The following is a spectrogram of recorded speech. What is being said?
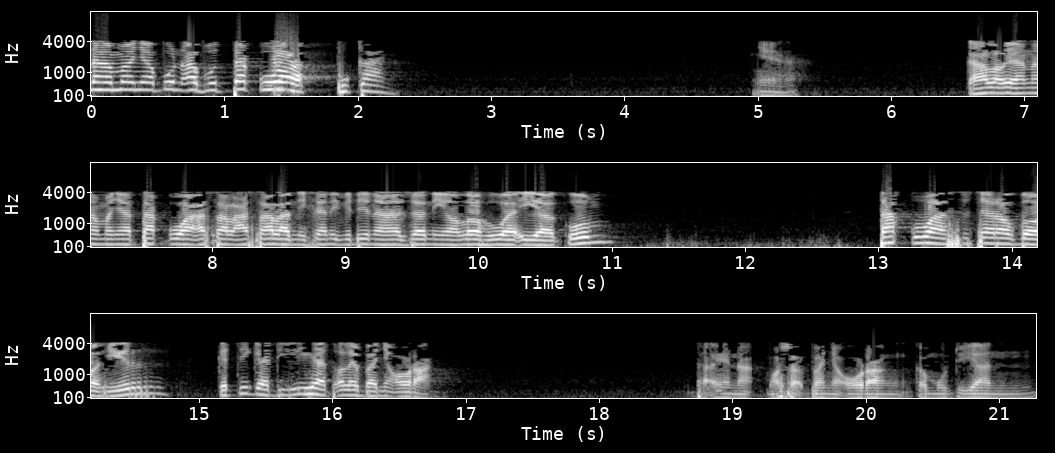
namanya pun Abu Takwa, bukan. Ya. Kalau yang namanya takwa asal-asalan ikhwan fillah azani Allah wa iyyakum takwa secara zahir ketika dilihat oleh banyak orang. Tak enak masa banyak orang kemudian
